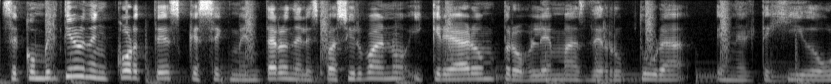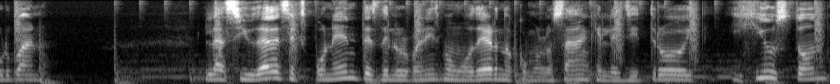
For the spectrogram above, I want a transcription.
se convirtieron en cortes que segmentaron el espacio urbano y crearon problemas de ruptura en el tejido urbano. Las ciudades exponentes del urbanismo moderno como Los Ángeles, Detroit y Houston,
